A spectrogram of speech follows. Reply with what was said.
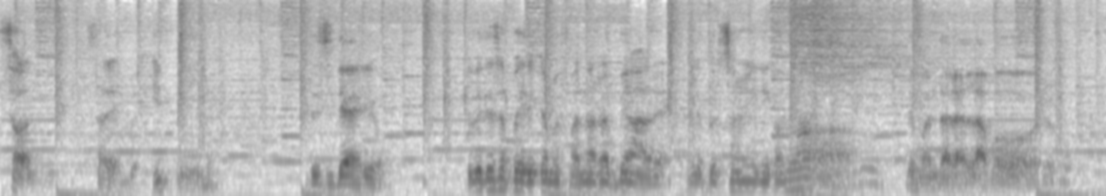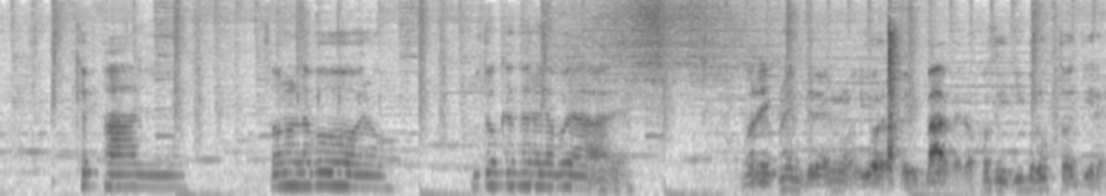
soldi sarebbe il primo desiderio Dovete sapere che mi fanno arrabbiare le persone gli dicono oh, devo andare al lavoro. Che palle, sono al lavoro, mi tocca andare a lavorare. Vorrei prendere uno di ora per il bavero così di brutto e dire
